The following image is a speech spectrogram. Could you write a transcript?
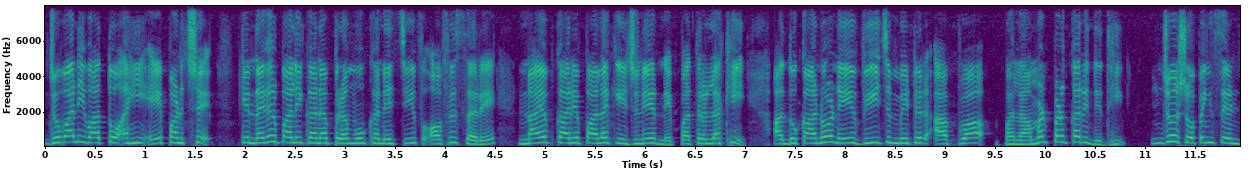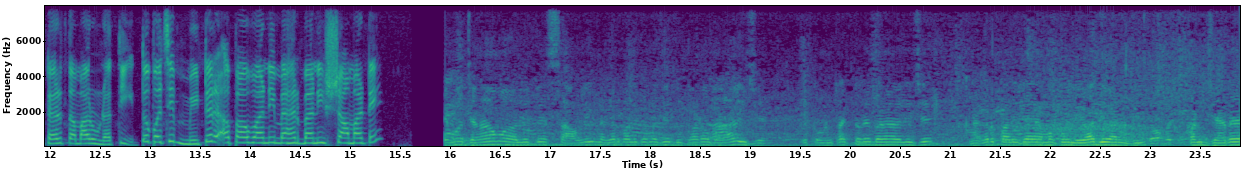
જોવાની વાત તો અહીં એ પણ છે કે નગરપાલિકાના પ્રમુખ અને ચીફ ઓફિસરે નાયબ કાર્યપાલક ઇજનેરને પત્ર લખી આ દુકાનોને વીજ મીટર આપવા ભલામણ પણ કરી દીધી. જો શોપિંગ સેન્ટર તમારું નથી, તો પછી મીટર અપાવવાની મહેરબાની શા માટે? એમાં જણાવવામાં આવ્યું કે સાવલી નગરપાલિકામાં જે દુકાનો બનાવી છે, એ કોન્ટ્રાક્ટરે બનાવેલી છે. નગરપાલિકાએ આમાં કોઈ લેવા દેવા નથી. પણ જ્યારે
